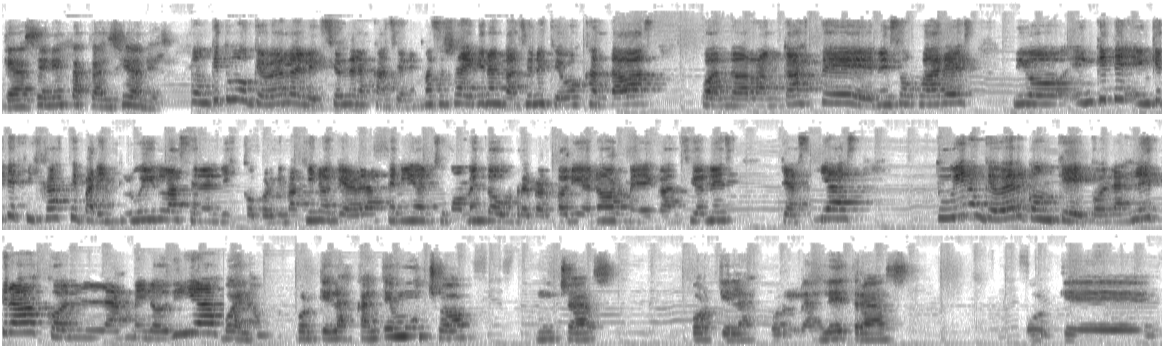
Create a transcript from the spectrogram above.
Que hacen estas canciones. ¿Con qué tuvo que ver la elección de las canciones? Más allá de que eran canciones que vos cantabas cuando arrancaste en esos bares, digo, ¿en qué, te, ¿en qué te fijaste para incluirlas en el disco? Porque imagino que habrás tenido en su momento un repertorio enorme de canciones que hacías. ¿Tuvieron que ver con qué? ¿Con las letras? ¿Con las melodías? Bueno, porque las canté mucho, muchas, porque las, por las letras, porque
